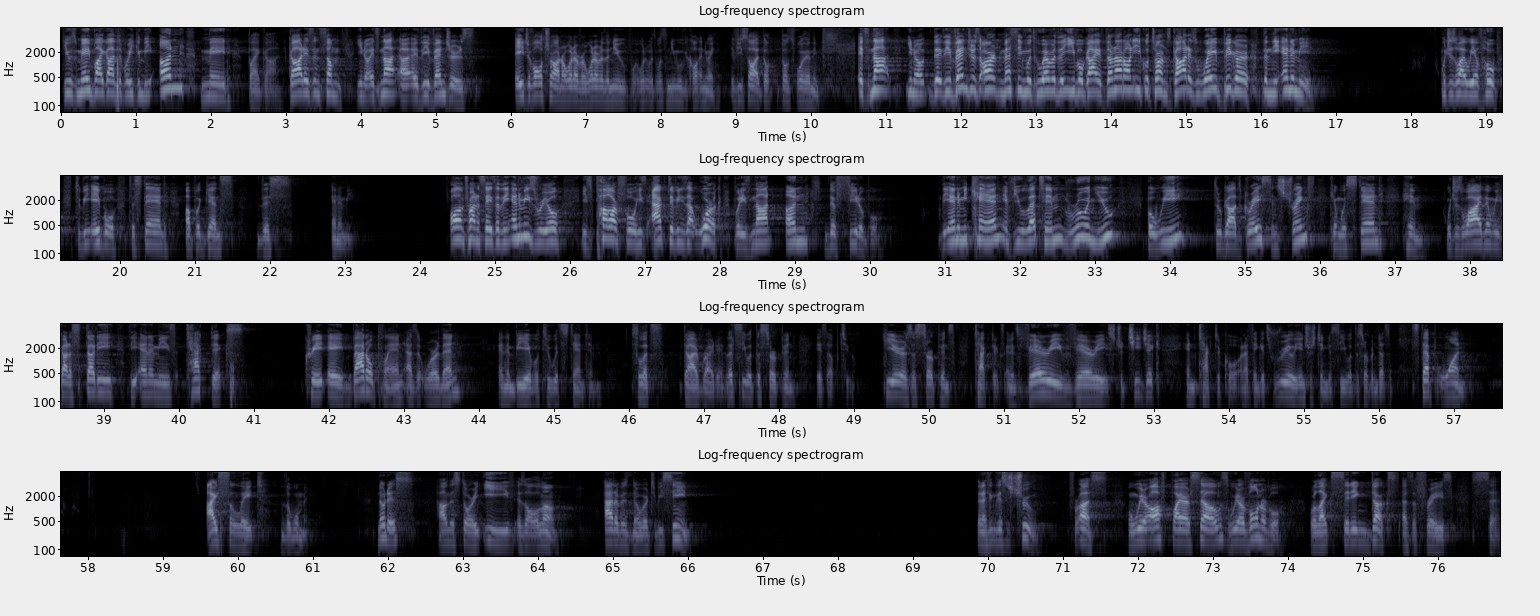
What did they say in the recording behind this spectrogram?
He was made by God, therefore he can be unmade by God. God isn't some, you know, it's not uh, the Avengers Age of Ultron or whatever, whatever the new, what, what's the new movie called? Anyway, if you saw it, don't, don't spoil anything. It's not, you know, the, the Avengers aren't messing with whoever the evil guy is. They're not on equal terms. God is way bigger than the enemy, which is why we have hope to be able to stand up against this enemy. All I'm trying to say is that the enemy's real, he's powerful, he's active, he's at work, but he's not undefeatable. The enemy can, if you let him, ruin you, but we, through God's grace and strength, can withstand him. Which is why then we got to study the enemy's tactics, create a battle plan, as it were, then, and then be able to withstand him. So let's dive right in. Let's see what the serpent is up to. Here is a serpent's tactics, and it's very, very strategic and tactical. And I think it's really interesting to see what the serpent does. Step one isolate the woman. Notice how in this story, Eve is all alone. Adam is nowhere to be seen. Then I think this is true for us. When we are off by ourselves, we are vulnerable. We're like sitting ducks, as the phrase says.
